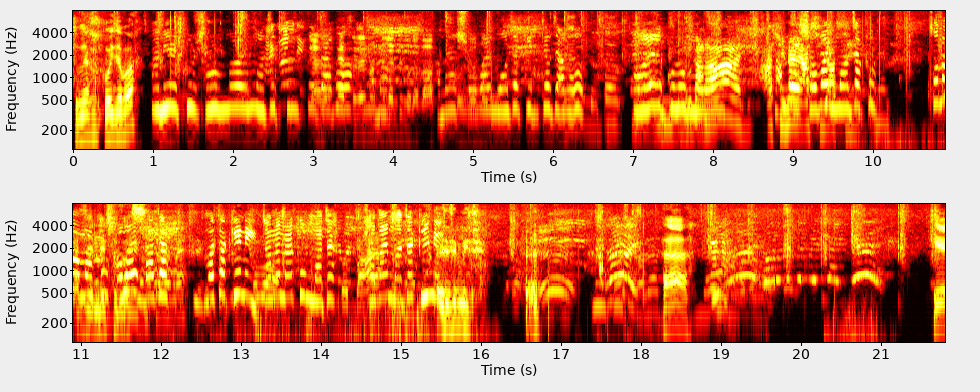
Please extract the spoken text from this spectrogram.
তুমি এখন কই যাবা? আমি এখন সবাই মজা কিনতে যাব। আমরা সবাই মজা কিনতে যাব। অনেকগুলো সবাই মজা করব চলো আমরা সবাই। মজা মজা কিনি। চলো আমরা খুব মজা সবাই মজা কিনি। এই যে মিথ- হ্যাঁ। কে?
